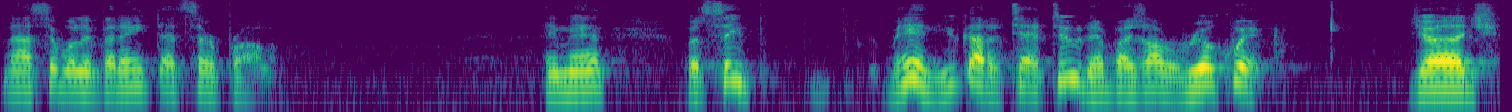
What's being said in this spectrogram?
And I said, "Well, if it ain't, that's their problem." Amen. But see, man, you got a tattoo, and everybody's all real quick. Judge,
